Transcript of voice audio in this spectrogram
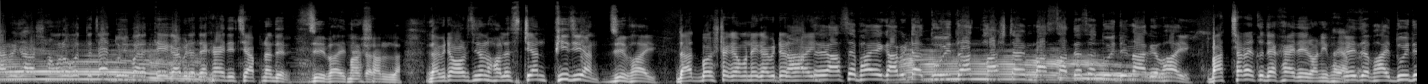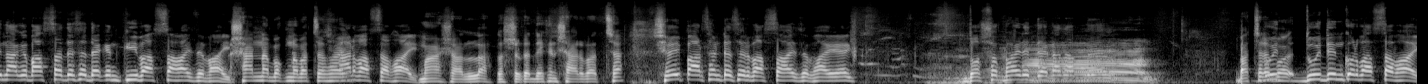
গাভী যারা সংগ্রহ করতে চায় দুই পারের থেকে গাভীটা দেখাই দিচ্ছি আপনাদের। জি ভাই। মাশাআল্লাহ। গাভীটা অরিজিনাল হলস্টিয়ান ফিজিয়ান জি ভাই। দাঁত বয়সটা কেমন এই গাভীটার ভাই? আছে ভাই গাবিটা দুই দাঁত ফার্স্ট টাইম বাচ্চা দিয়েছে দুই দিন আগে ভাই। বাচ্চাটা একটু দেখাই দেয় রনি ভাই এই যে ভাই দুই দিন আগে বাচ্চা দিয়েছে দেখেন কি বাচ্চা হয়েছে ভাই। সান্না বকনা বাচ্চা ভাই। আর বাচ্চা ভাই। মাশাআল্লাহ দর্শকরা দেখেন সার বাচ্চা। সেই পার্সেন্টেজের বাচ্চা হয়েছে ভাই দর্শক ভাইরে দেখান আপনি। বাচ্চারা দুই- দিন কর বাচ্চা ভাই।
